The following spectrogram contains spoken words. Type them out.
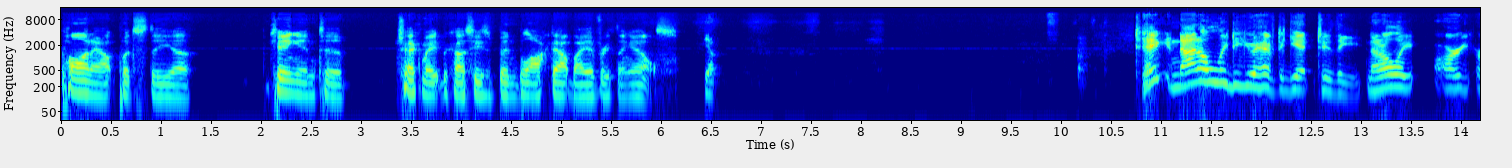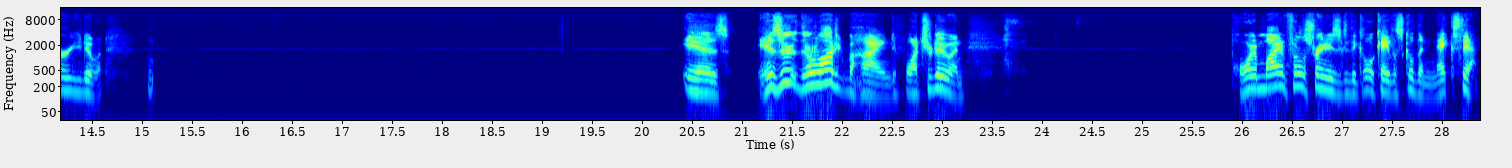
pawn out puts the uh, king into checkmate because he's been blocked out by everything else. Yep. Take not only do you have to get to the not only are are you doing is is there their logic behind what you're doing? Point of mindfulness training is go, okay, let's go the next step.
